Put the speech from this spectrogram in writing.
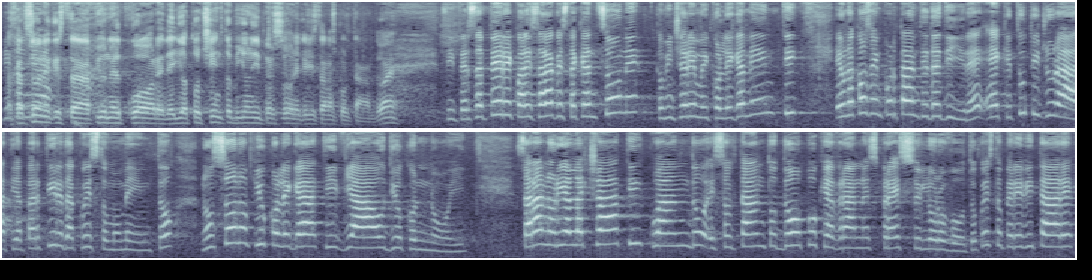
La canzone che sta più nel cuore degli 800 milioni di persone che ci stanno ascoltando, eh? Sì, per sapere quale sarà questa canzone cominceremo i collegamenti e una cosa importante da dire è che tutti i giurati a partire da questo momento non sono più collegati via audio con noi. Saranno riallacciati quando e soltanto dopo che avranno espresso il loro voto. Questo per evitare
